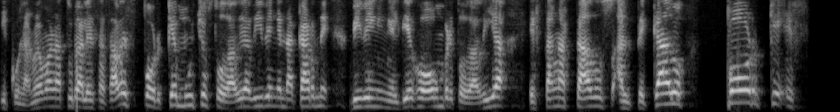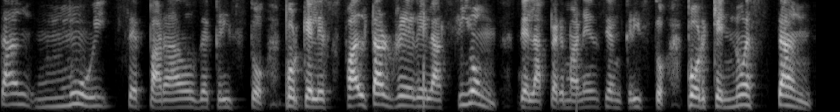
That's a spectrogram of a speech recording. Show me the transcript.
y con la nueva naturaleza. ¿Sabes por qué muchos todavía viven en la carne, viven en el viejo hombre, todavía están atados al pecado? Porque están muy separados de Cristo, porque les falta revelación de la permanencia en Cristo, porque no están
